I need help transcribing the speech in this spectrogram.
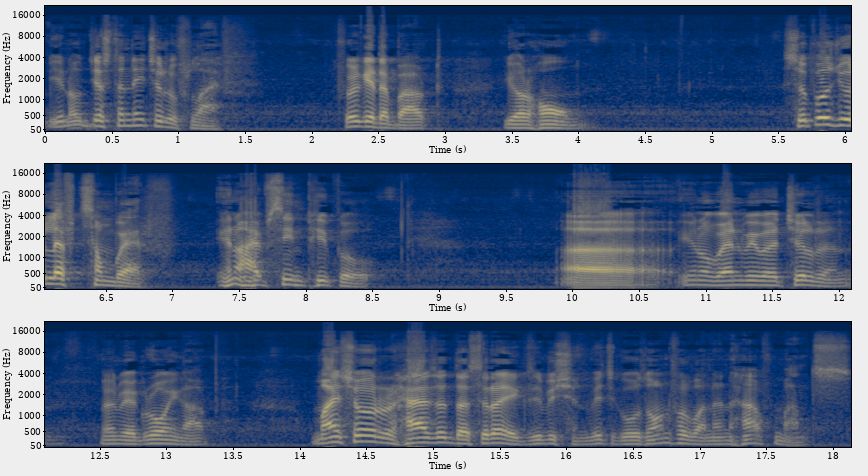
you know, just the nature of life. Forget about your home. Suppose you left somewhere, you know, I've seen people, uh, you know, when we were children, when we were growing up, Mysore has a Dasara exhibition which goes on for one and a half months.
